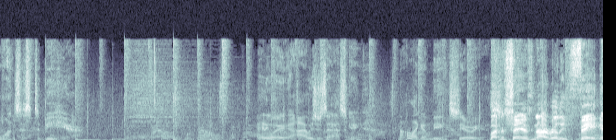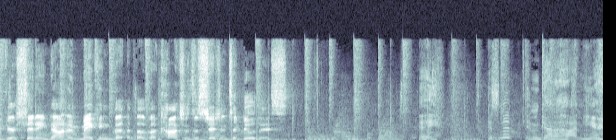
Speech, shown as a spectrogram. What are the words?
wants us to be here. Anyway, I was just asking. It's not like I'm being serious. But to say it's not really fate if you're sitting down and making the, the, the conscious decision to do this. Hey, isn't it getting kind of hot in here?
